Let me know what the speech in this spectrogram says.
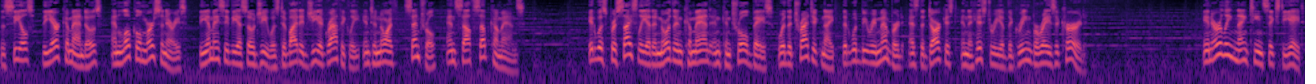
the SEALs, the Air Commandos, and local mercenaries, the MACVSOG was divided geographically into North, Central, and South subcommands. It was precisely at a Northern Command and Control base where the tragic night that would be remembered as the darkest in the history of the Green Berets occurred. In early 1968,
